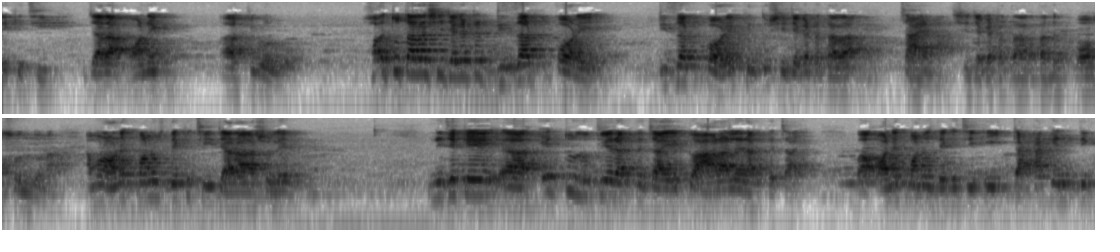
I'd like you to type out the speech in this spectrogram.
দেখেছি, যারা অনেক কি বলব, হয়তো তারা সেই জায়গাটা ডিজার্ভ করে ডিজার্ভ করে, কিন্তু সেই জায়গাটা তারা চায় না সেই জায়গাটা তারা, তাদের পছন্দ না। এমন অনেক মানুষ দেখেছি যারা আসলে নিজেকে একটু লুকিয়ে রাখতে চায়, একটু আড়ালে রাখতে চায়। বা অনেক মানুষ দেখেছি এই টাকা কেন্দ্রিক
